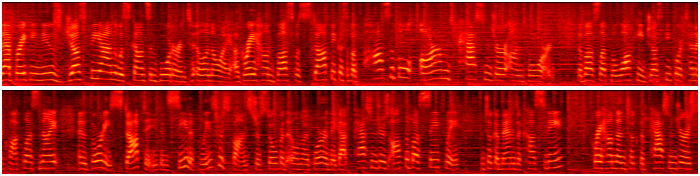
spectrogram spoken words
That breaking news just beyond the Wisconsin border into Illinois. A Greyhound bus was stopped because of a possible armed passenger on board. The bus left Milwaukee just before 10 o'clock last night, and authorities stopped it. You can see the police response just over the Illinois border. They got passengers off the bus safely and took a man into custody. Greyhound then took the passengers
